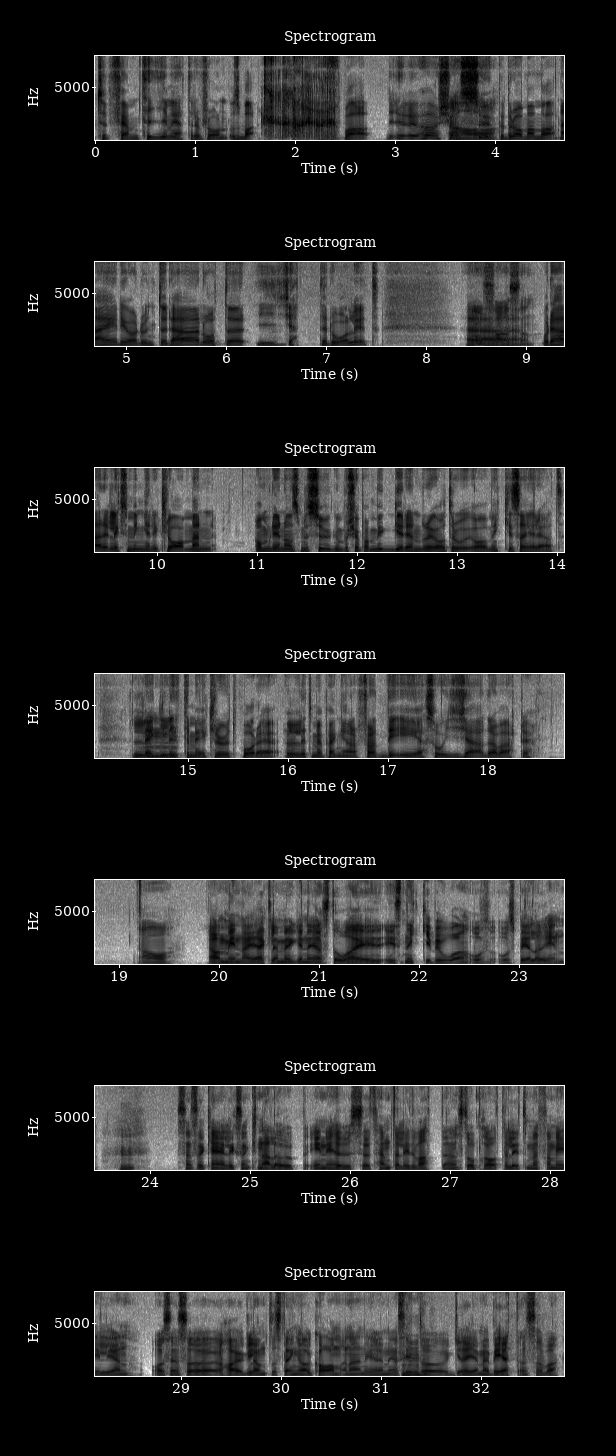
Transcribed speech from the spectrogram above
typ 5-10 meter ifrån och så bara... bara hörs ju Jaha. superbra. Man bara, nej det gör du inte. Det här låter jättedåligt. Fasen. och det här är liksom ingen reklam. Men om det är någon som är sugen på att köpa myggor, det enda jag tror jag och Micke säger är att lägg Mm. lite mer krut på det, eller lite mer pengar, för att det är så jädra värt det. Ja. ja, mina jäkla myggor när jag står här i, i Snickerboa och, och spelar in. Mm. Sen så kan jag liksom knalla upp in i huset, hämta lite vatten, stå och prata lite med familjen. Och sen så har jag glömt att stänga av kameran här nere när jag sitter och grejer med beten. Så bara,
